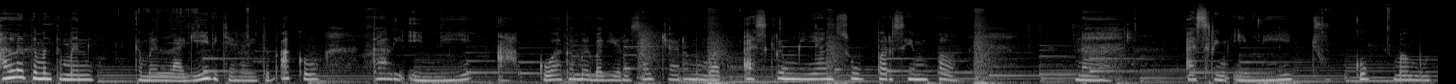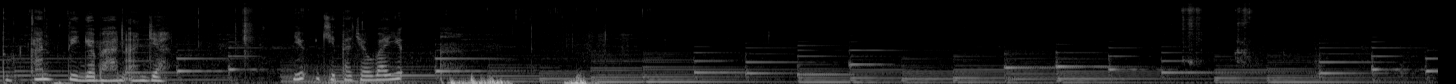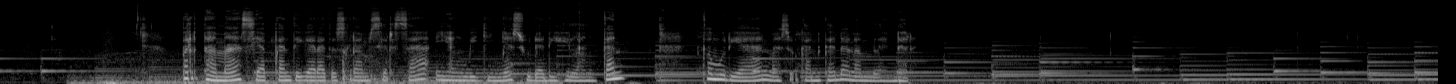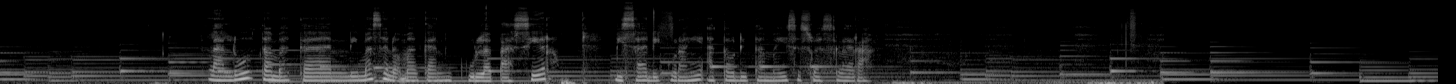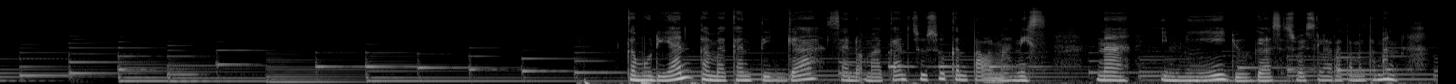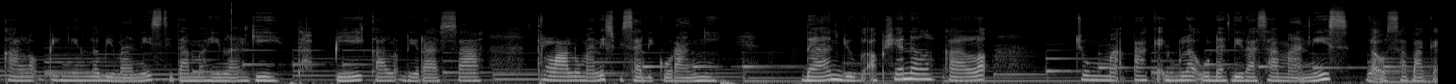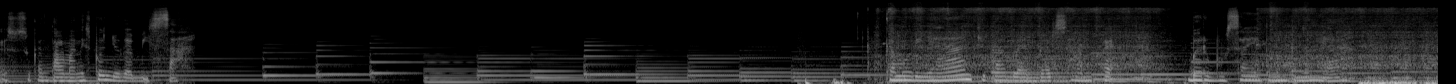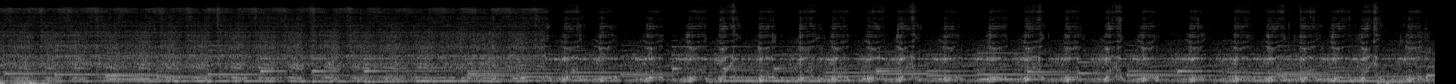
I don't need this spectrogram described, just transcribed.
Halo teman-teman, kembali lagi di channel YouTube aku. Kali ini aku akan berbagi resep cara membuat es krim yang super simple. Nah, es krim ini cukup membutuhkan tiga bahan aja. Yuk kita coba yuk. Pertama, siapkan 300 gram sirsa yang bijinya sudah dihilangkan. Kemudian masukkan ke dalam blender. Lalu tambahkan 5 sendok makan gula pasir, bisa dikurangi atau ditambahi sesuai selera. Kemudian tambahkan 3 sendok makan susu kental manis. Nah, ini juga sesuai selera teman-teman. Kalau pingin lebih manis ditambahin lagi. Tapi kalau dirasa terlalu manis bisa dikurangi. Dan juga optional kalau cuma pakai gula udah dirasa manis, nggak usah pakai susu kental manis pun juga bisa. Kemudian kita blender sampai berbusa ya teman-teman ya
